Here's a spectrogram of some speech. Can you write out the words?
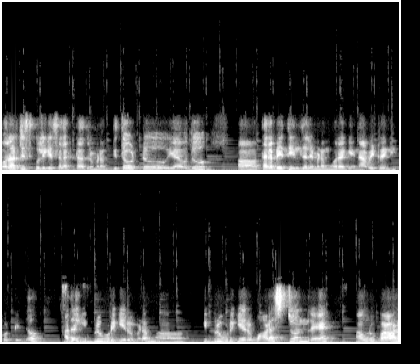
ಮೊರಾರ್ಜಿ ಸ್ಕೂಲಿಗೆ ಸೆಲೆಕ್ಟ್ ಆದ್ರು ಮೇಡಮ್. ವಿತೌಟ್ ಯಾವುದು ತರಬೇತಿ ಇಲ್ದಲೆ ಮೇಡಮ್ ಹೊರಗೆ, ನಾವೇ ಟ್ರೈನಿಂಗ್ ಕೊಟ್ಟಿದ್ದು. ಅದ್ರಲ್ಲಿ ಇಬ್ರು ಹುಡುಗಿಯರು ಮೇಡಮ್ ಇಬ್ರು ಹುಡುಗಿಯರು ಬಹಳಷ್ಟು ಅಂದ್ರೆ ಅವರು ಬಹಳ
